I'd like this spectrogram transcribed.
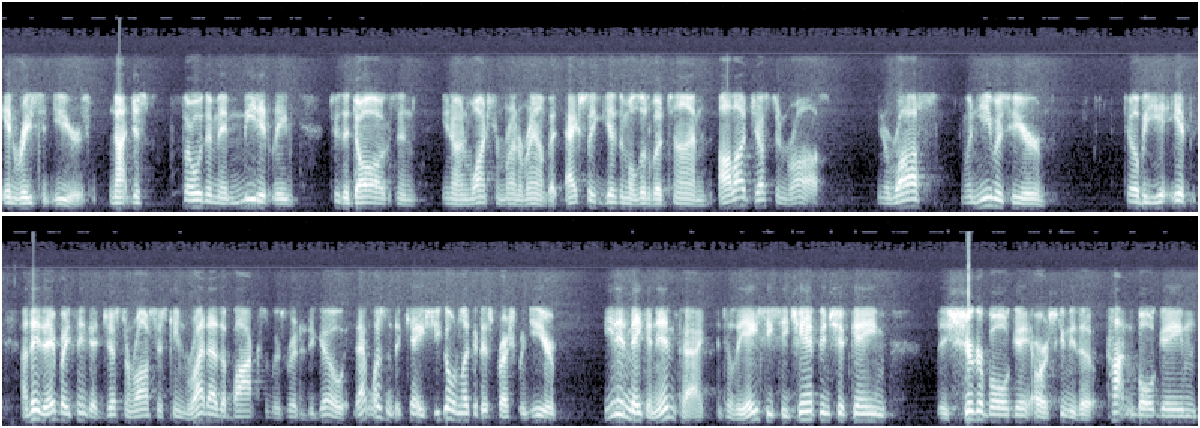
in recent years. Not just throw them immediately to the dogs and you know and watch them run around, but actually give them a little bit of time, a la Justyn Ross. You know, Ross when he was here, Toby, if I think everybody think that Justyn Ross just came right out of the box and was ready to go. That wasn't the case. You go and look at his freshman year. He didn't make an impact until the ACC championship game, the Sugar Bowl game, or excuse me, the Cotton Bowl game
